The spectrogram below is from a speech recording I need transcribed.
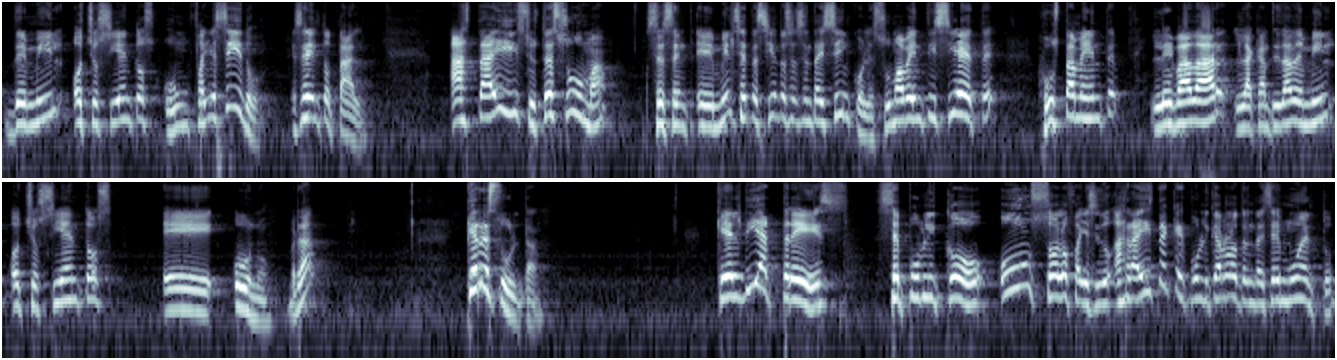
de 1.801 fallecidos. Ese es el total. Hasta ahí, si usted suma 1.765 eh, le suma 27, justamente le va a dar la cantidad de 1.801, eh, ¿verdad? ¿Qué resulta? Que el día 3 se publicó un solo fallecido. A raíz de que publicaron los 36 muertos,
